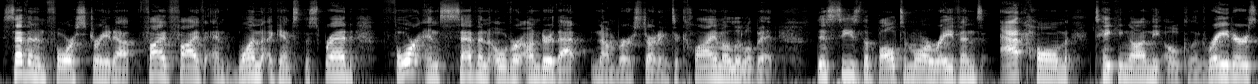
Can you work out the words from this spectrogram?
7 and 4 straight up, 5 5 and 1 against the spread, 4 and 7 over under that number starting to climb a little bit. This sees the Baltimore Ravens at home taking on the Oakland Raiders.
